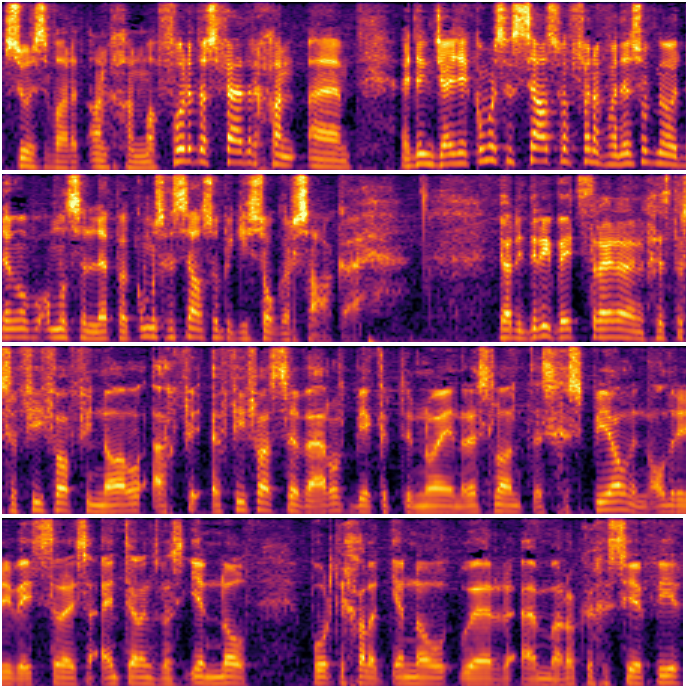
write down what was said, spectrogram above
soos wat dit aangaan. Maar voordat ons verder gaan, ehm uh, ek dink JJ, kom ons gesels gou vinnig want dis ook nou 'n ding op almal se lippe. Kom ons gesels so 'n bietjie sokker sake. Ja, die drie wedstryde in gister se FIFA finaal, ag Fi- eh, FIFA se wêreldbeker toernooi in Rusland is gespeel en al drie wedstryde se eindtellings was 1-0. Portugal het 1-0 oor uh, Marokko geseëvier.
